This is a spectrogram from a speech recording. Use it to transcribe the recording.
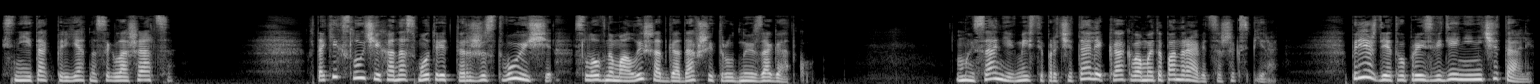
С ней так приятно соглашаться. В таких случаях она смотрит торжествующе, словно малыш, отгадавший трудную загадку. Мы с Аней вместе прочитали «Как вам это понравится» Шекспира. Прежде этого произведения не читали,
